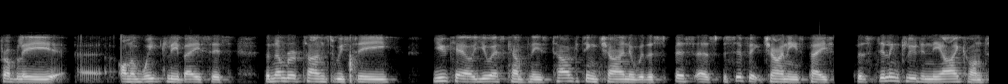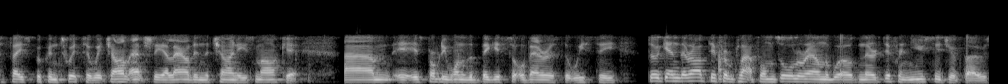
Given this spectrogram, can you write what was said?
probably uh, on a weekly basis. The number of times we see UK or US companies targeting China with a, spe- a specific Chinese page, but still including the icon to Facebook and Twitter, which aren't actually allowed in the Chinese market, um, is probably one of the biggest sort of errors that we see. So again, there are different platforms all around the world, and there are different usage of those.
